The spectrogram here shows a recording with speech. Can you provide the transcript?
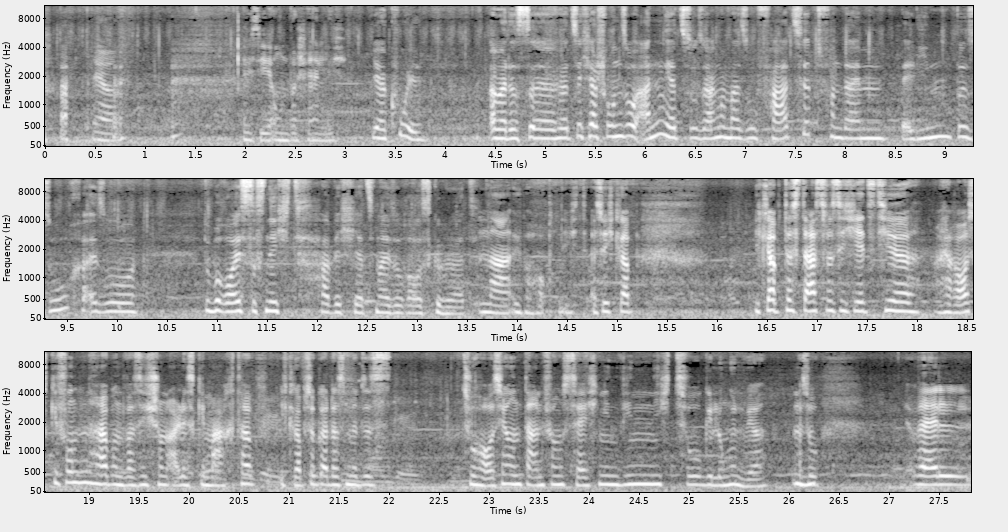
ja. Ist eher unwahrscheinlich. Ja, cool. Aber das äh, hört sich ja schon so an, jetzt so sagen wir mal so Fazit von deinem Berlin-Besuch. Also du bereust es nicht, habe ich jetzt mal so rausgehört. Na, überhaupt nicht. Also ich glaube, ich glaube, dass das, was ich jetzt hier herausgefunden habe und was ich schon alles gemacht habe, ich glaube sogar, dass mir das zu Hause unter Anführungszeichen in Wien nicht so gelungen wäre. Mhm. Also, weil,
